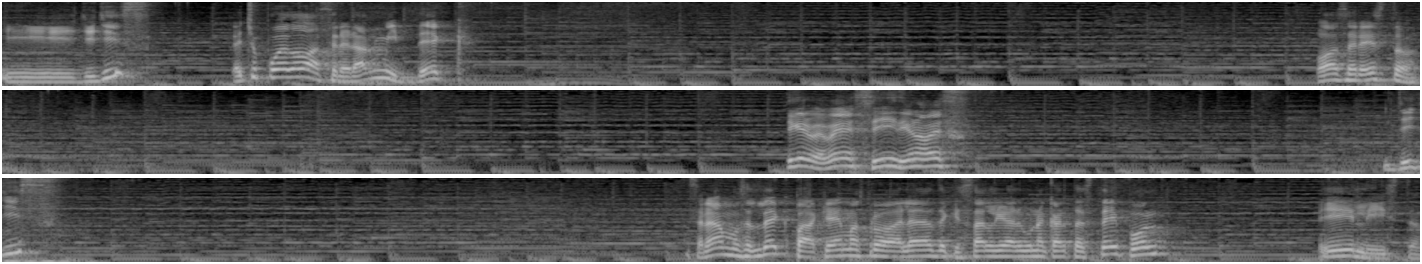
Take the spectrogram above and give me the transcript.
Y GG's. De hecho puedo acelerar mi deck. Puedo hacer esto. Tigre bebé, sí, de una vez. GG's. Aceleramos el deck para que haya más probabilidades de que salga alguna carta staple. Y listo.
